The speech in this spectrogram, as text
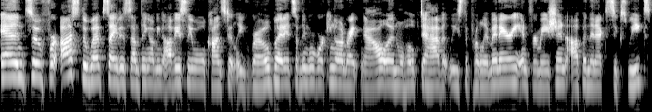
And so for us, the website is something, I mean, obviously we'll constantly grow, but it's something we're working on right now. And we'll hope to have at least the preliminary information up in the next six weeks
